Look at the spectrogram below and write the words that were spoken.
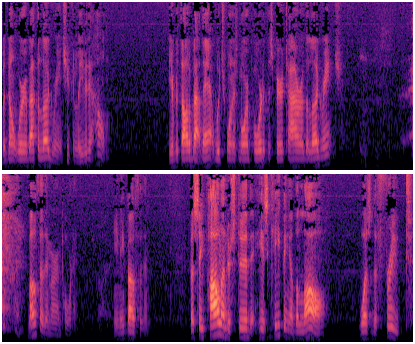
but don't worry about the lug wrench. You can leave it at home. You ever thought about that? Which one is more important, the spare tire or the lug wrench? Both of them are important. You need both of them. But see, Paul understood that his keeping of the law was the fruit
